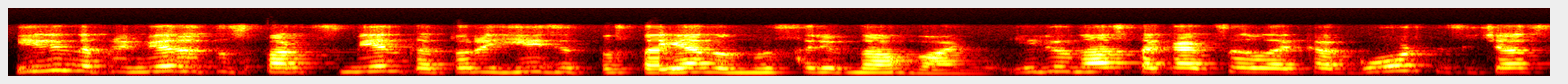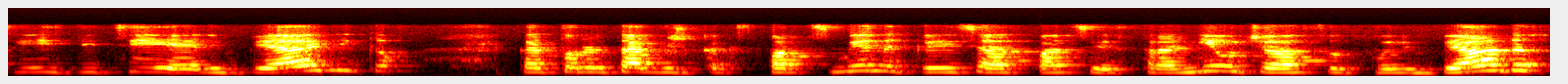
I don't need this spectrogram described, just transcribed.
Или, например, это спортсмен, который ездит постоянно на соревнования. Или у нас такая целая когорта, сейчас есть детей-олимпиадников – которые так же, как спортсмены, колесят по всей стране, участвуют в Олимпиадах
